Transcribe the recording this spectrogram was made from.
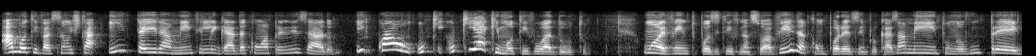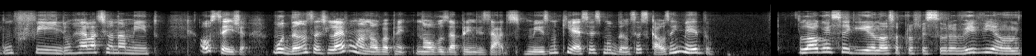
A motivação está inteiramente ligada com o aprendizado. E qual o que, o que é que motiva o adulto? Um evento positivo na sua vida, como por exemplo, casamento, um novo emprego, um filho, um relacionamento. Ou seja, mudanças levam a nova, novos aprendizados, mesmo que essas mudanças causem medo. Logo em seguida, nossa professora Viviane,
